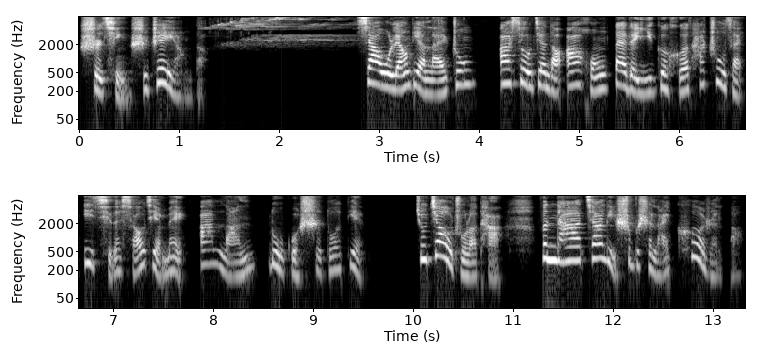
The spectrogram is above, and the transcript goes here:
事情是这样的：下午两点来钟，阿秀见到阿红带的一个和她住在一起的小姐妹阿兰路过士多店，就叫住了她，问她家里是不是来客人了。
